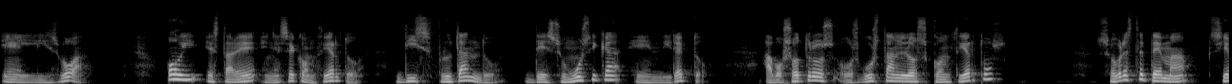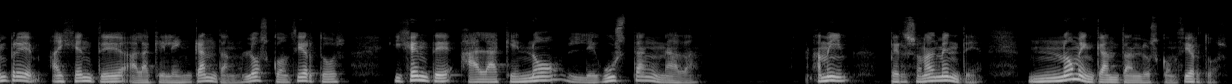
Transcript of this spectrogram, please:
en Lisboa. Hoy estaré en ese concierto, disfrutando de su música en directo. ¿A vosotros os gustan los conciertos? Sobre este tema siempre hay gente a la que le encantan los conciertos y gente a la que no le gustan nada. A mí, personalmente, no me encantan los conciertos.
